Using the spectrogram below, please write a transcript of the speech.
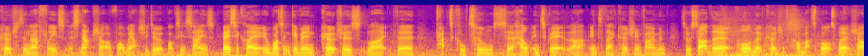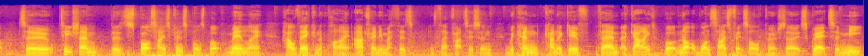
coaches and athletes a snapshot of what we actually do at Boxing Science. Basically, it wasn't giving coaches like the practical tools to help integrate that into their coaching environment. So we started the Ultimate Coaching for Combat Sports workshop to teach them the sports science principles, but mainly how they can apply our training methods into their practice. And we can kind of give them a guide but not one size fits all approach. So it's great to meet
